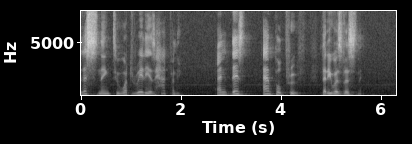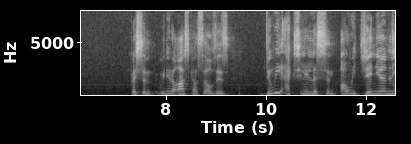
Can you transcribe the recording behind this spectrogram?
listening to what really is happening. And there's ample proof that he was listening. Question we need to ask ourselves is do we actually listen? Are we genuinely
